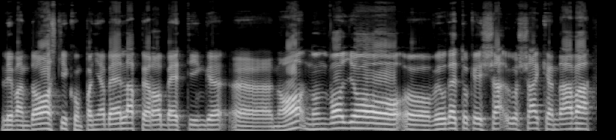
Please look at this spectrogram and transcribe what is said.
Lewandowski, compagnia bella, però betting eh, no, non voglio, oh, avevo detto che lo Schalke andava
